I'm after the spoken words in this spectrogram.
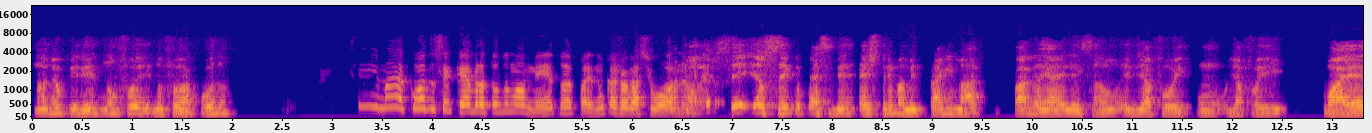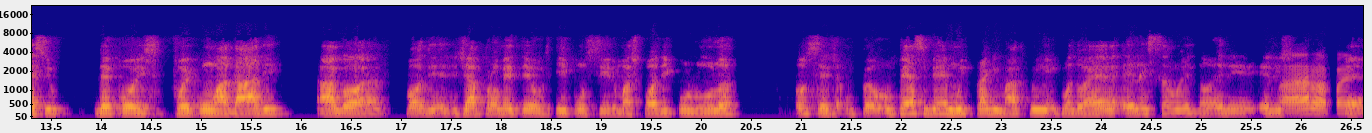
mas, meu querido, não foi, não foi um acordo? Sim, mas acordo você quebra a todo momento, rapaz. Nunca jogasse o War, não. Eu sei, eu sei que o PSB é extremamente pragmático. Para ganhar a eleição, ele já foi com, já foi com Aécio, depois foi com o Haddad, agora pode, já prometeu ir com o Ciro, mas pode ir com o Lula. Ou seja, o PSB é muito pragmático quando é eleição. Ele, ele, ele, claro, rapaz. É,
